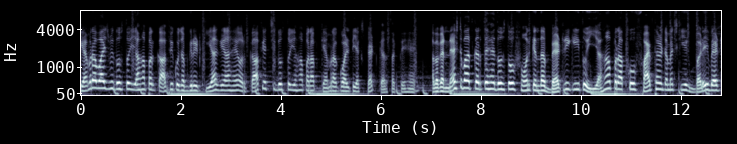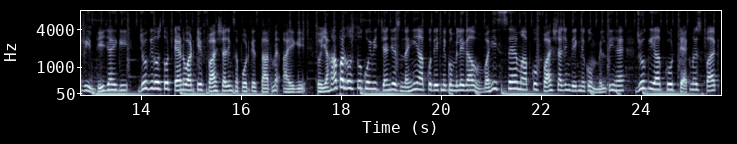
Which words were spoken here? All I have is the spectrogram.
कैमरा वाइज भी दोस्तों यहाँ पर काफ़ी अपग्रेड किया गया है और काफ़ी अच्छी दोस्तों यहाँ पर आप कैमरा क्वालिटी एक्सपेक्ट कर सकते हैं। अब अगर नेक्स्ट बात करते हैं दोस्तों फ़ोन के अंदर बैटरी की तो यहाँ पर आपको 5000 mAh की एक बड़ी बैटरी दी जाएगी, जो कि दोस्तों 10 वाट के फास्ट चार्जिंग सपोर्ट के साथ में आएगी। तो यहाँ पर दोस्तों कोई भी चेंजेस नहीं आपको देखने को मिलेगा, वही सेम आपको फास्ट चार्जिंग देखने को मिलती है, जो कि आपको टेक्नो स्पार्क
